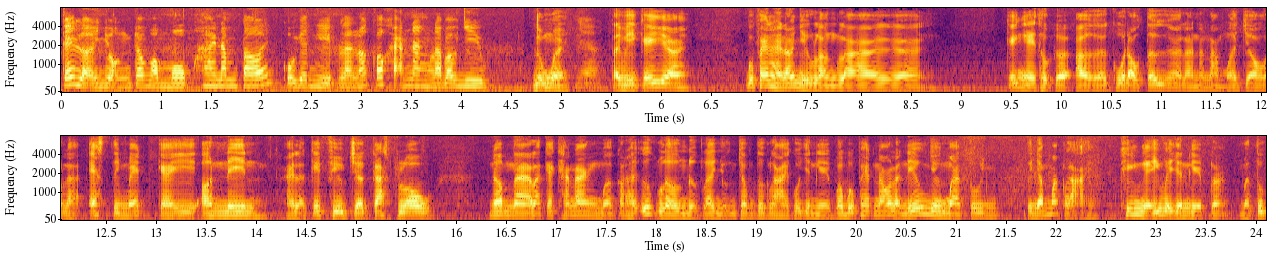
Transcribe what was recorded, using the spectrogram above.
cái lợi nhuận trong vòng 1 2 năm tới của doanh nghiệp là nó có khả năng là bao nhiêu. đúng rồi. Tại vì cái uh, Buffett hay nói nhiều lần là uh, cái nghệ thuật ở, ở của đầu tư á, là nó nằm ở chỗ là estimate cái earning hay là cái future cash flow nôm na là cái khả năng mà có thể ước lượng được lợi nhuận trong tương lai của doanh nghiệp và Buffett nói là nếu như mà tôi tôi nhắm mắt lại khi nghĩ về doanh nghiệp đó mà tôi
